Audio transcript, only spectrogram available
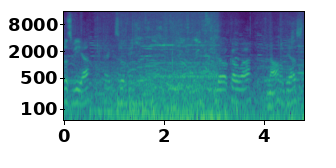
rozwija, jak zrobić dookoła No, objazd.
